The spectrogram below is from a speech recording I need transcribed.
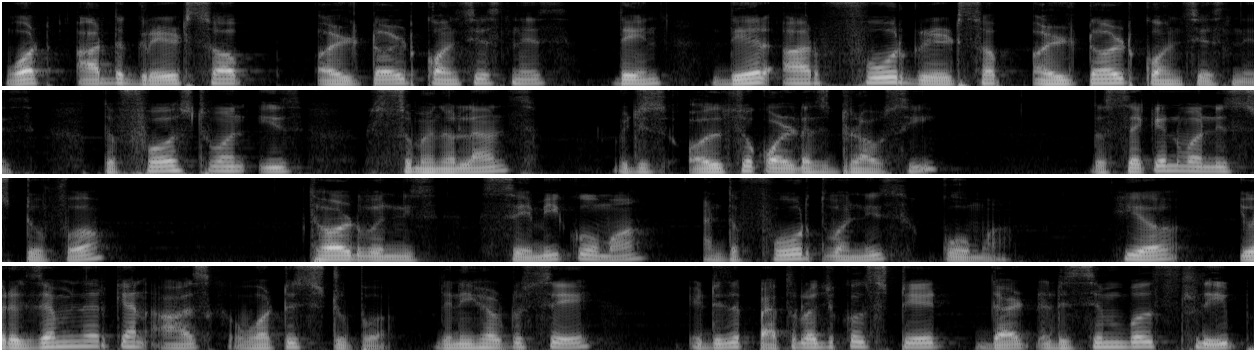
what are the grades of altered consciousness? Then there are four grades of altered consciousness. The first one is somnolence which is also called as drowsy. The second one is stupor. Third one is semi-coma and the fourth one is coma. Here your examiner can ask what is stupor. Then you have to say it is a pathological state that resembles sleep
